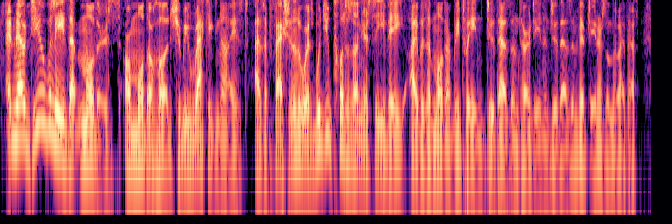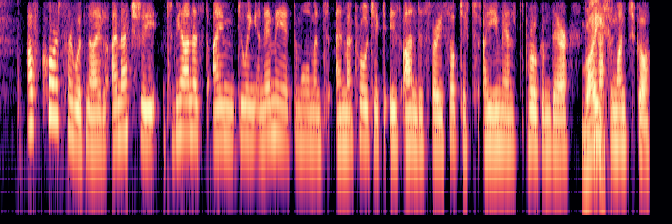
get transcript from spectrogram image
now do you believe that mothers or motherhood should be recognised as a profession? In other words, would you put it on your CV? I was a mother between 2013 and 2015 or something like that. Of course I would, Niall. I'm actually, to be honest, I'm doing an MA at the moment and my project is on this very subject. I emailed the programme there Right. back a month ago.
